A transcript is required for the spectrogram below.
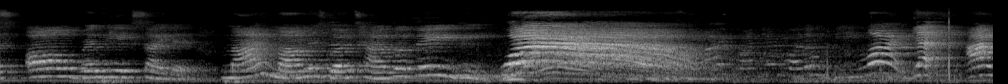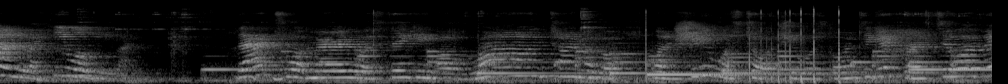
us all really excited. My mom is going to have a baby. Wow! Be. Yes, I wonder he will be. That's what Mary was thinking a long time ago when she was told she was going to give birth to a baby.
